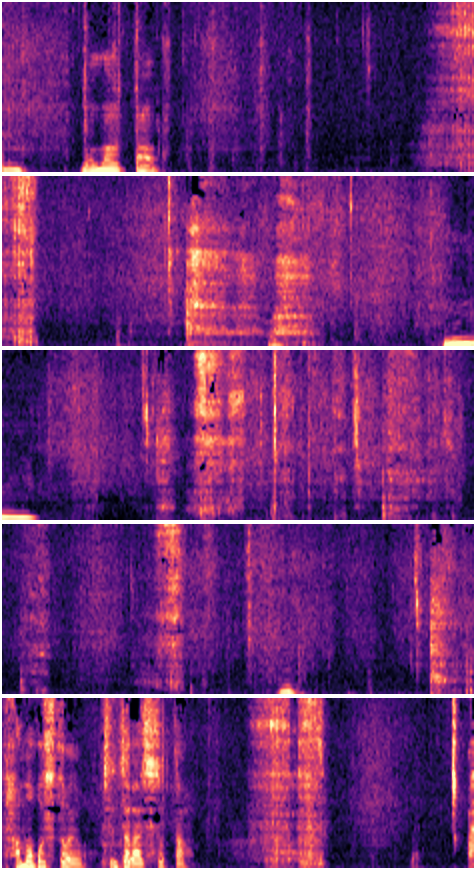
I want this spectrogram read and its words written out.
음, 너무 맛있다. 와. 음. 음. 다 먹었어요. 진짜 맛있었다. 와.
